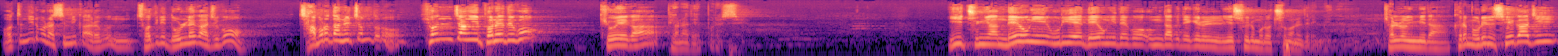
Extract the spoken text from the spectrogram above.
어떤 일이 벌었습니까, 여러분? 저들이 놀래가지고 잡으러 다닐 정도로 현장이 변화되고 교회가 변화돼 버렸어요. 이 중요한 내용이 우리의 내용이 되고 응답이 되기를 예수 이름으로 축원을 드립니다. 결론입니다. 그러면 우리는 세 가지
